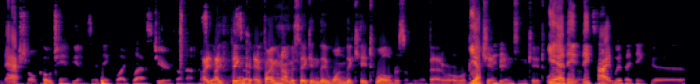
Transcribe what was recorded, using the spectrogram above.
national co-champions. I think like last year, if I'm not mistaken. I, I think, so, if I'm not mistaken, they won the K12 or something like that, or, or were co-champions in the K12. Yeah, they, they tied with I think uh,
